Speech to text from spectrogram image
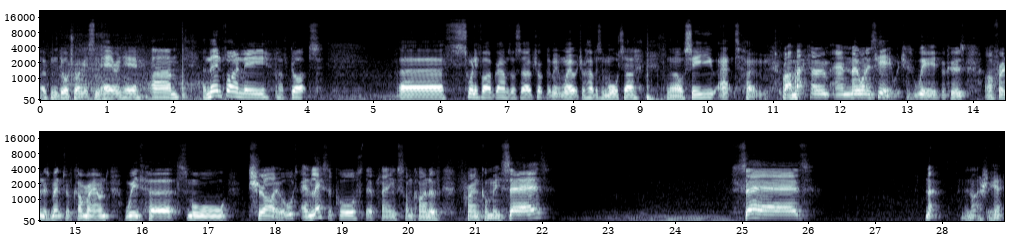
Open the door, try and get some air in here. Um, and then finally, I've got uh, 25 grams or so of chocolate mint whey, which I'll have in some water, and I'll see you at home. Right, I'm back home and no one is here, which is weird because our friend was meant to have come round with her small child, unless of course they're playing some kind of prank on me. Says, says, no. They're not actually here.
